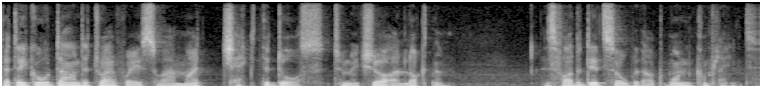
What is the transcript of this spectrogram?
that they go down the driveway so I might check the doors to make sure I locked them. His father did so without one complaint.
